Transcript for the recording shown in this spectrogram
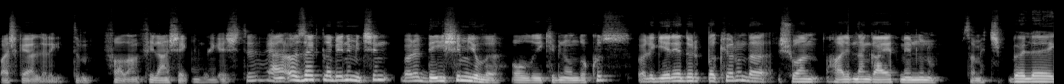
başka yerlere gittim falan filan şeklinde geçti. Yani özetle benim için böyle değişim yılı oldu 2019. Böyle geriye dönüp bakıyorum da şu an halimden gayet memnunum. Samet'ciğim. Böyle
